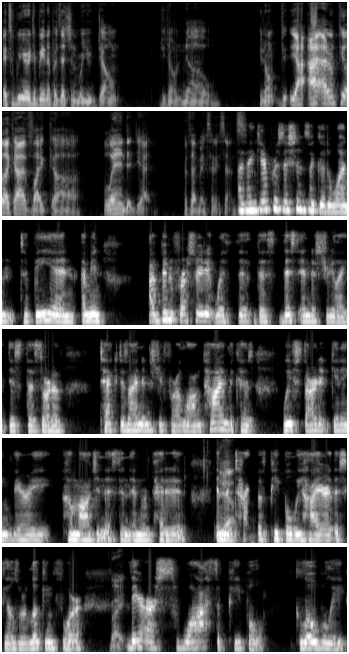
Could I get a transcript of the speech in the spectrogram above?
it's weird to be in a position where you don't you don't know you don't yeah i, I don't feel like i've like uh landed yet if that makes any sense I think your position's a good one to be in. I mean, I've been frustrated with the, this this industry, like this the sort of tech design industry for a long time because we've started getting very homogenous and, and repetitive in Yeah. the type of people we hire, the skills we're looking for. right There are swaths of people globally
